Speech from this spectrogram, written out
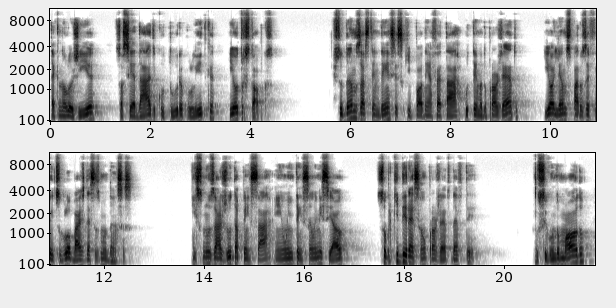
tecnologia, sociedade, cultura, política e outros tópicos. Estudamos as tendências que podem afetar o tema do projeto e olhamos para os efeitos globais dessas mudanças. Isso nos ajuda a pensar em uma intenção inicial sobre que direção o projeto deve ter. O segundo modo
